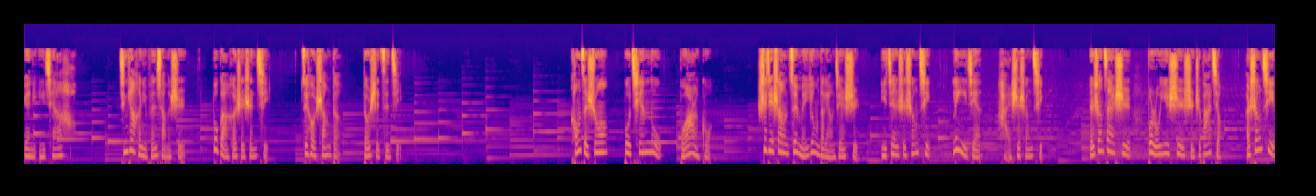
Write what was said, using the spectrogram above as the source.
愿你一切安好。今天要和你分享的是，不管和谁生气，最后伤的都是自己。孔子说：“不迁怒，不贰过。”世界上最没用的两件事，一件是生气，另一件。还是生气，人生在世，不如意事十之八九，而生气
